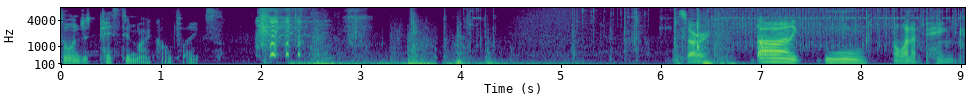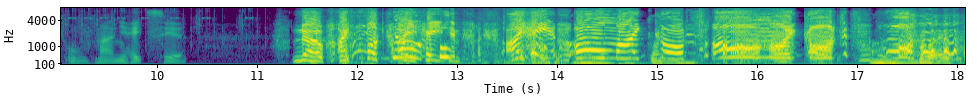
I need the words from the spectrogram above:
Someone just pissed in my cornflakes. Sorry. Oh, mm, I want a pink. Oh man, you hate to see it. No, I fuck. I hate him. I hate. Oh my god. Oh my god. What?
